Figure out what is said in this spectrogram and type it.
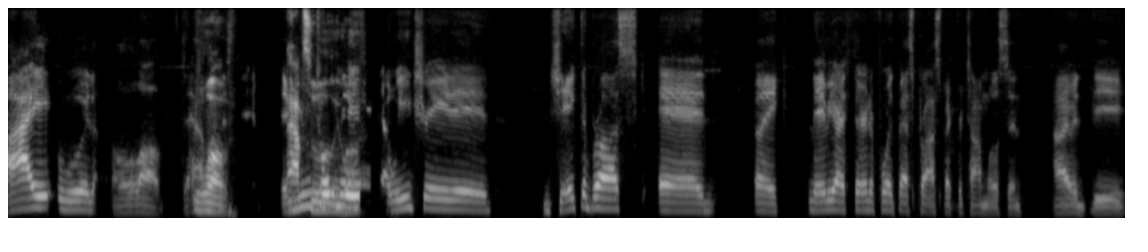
I would love to have. love. If you Absolutely told me love. that we traded Jake DeBrusque and like maybe our third or fourth best prospect for Tom Wilson, I would be.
